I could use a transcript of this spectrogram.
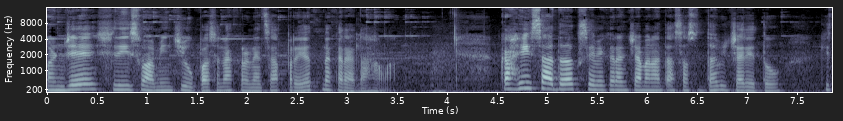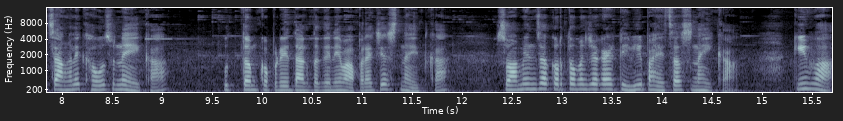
म्हणजे श्री स्वामींची उपासना करण्याचा प्रयत्न करायला हवा. काही साधक सेवेकरांच्या मनात असा सुद्धा विचार येतो की चांगले खाऊच नये का? उत्तम कपडे दागदगिने वापरायचेच नाहीत का? स्वामींचा करतो म्हणजे काय? टी व्ही पाहायचाच नाही का? किंवा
